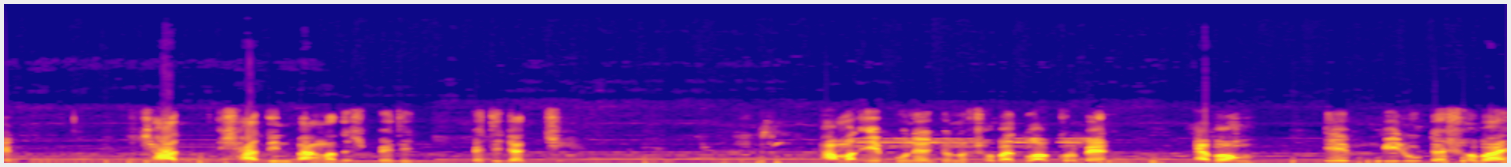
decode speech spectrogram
এক স্বাধীন বাংলাদেশ পেতে পেতে যাচ্ছি। আমার এই বোনের জন্য সবাই দোয়া করবেন এবং এই ভিডিওটা সবাই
